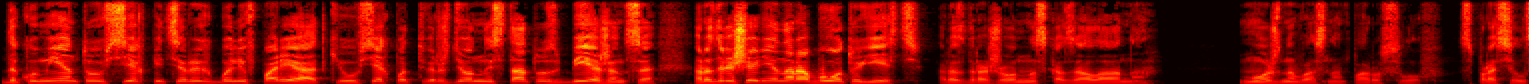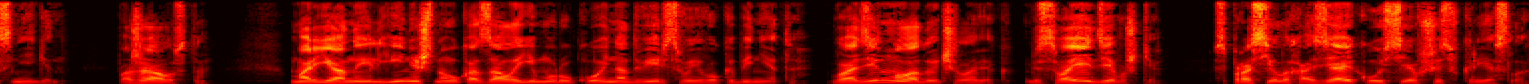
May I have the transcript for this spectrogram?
Документы у всех пятерых были в порядке, у всех подтвержденный статус беженца, разрешение на работу есть», — раздраженно сказала она. «Можно вас на пару слов?» — спросил Снегин. «Пожалуйста». Марьяна Ильинична указала ему рукой на дверь своего кабинета. «Вы один молодой человек? Без своей девушки?» — спросила хозяйка, усевшись в кресло.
